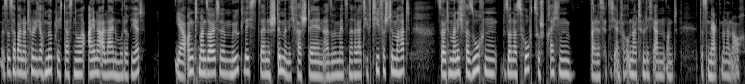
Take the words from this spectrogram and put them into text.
Es ist aber natürlich auch möglich, dass nur einer alleine moderiert. Ja, und man sollte möglichst seine Stimme nicht verstellen. Also wenn man jetzt eine relativ tiefe Stimme hat, sollte man nicht versuchen, besonders hoch zu sprechen, weil das hört sich einfach unnatürlich an und das merkt man dann auch.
